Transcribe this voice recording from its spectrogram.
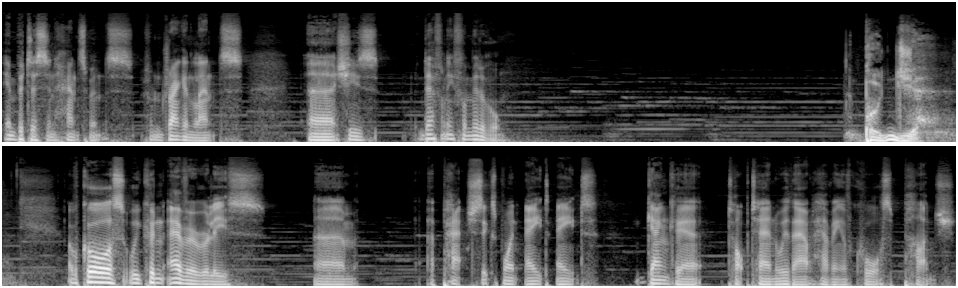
impetus enhancements from Dragonlance, uh, she's definitely formidable. Pudge. Of course, we couldn't ever release um, a patch 6.88 Ganker top 10 without having, of course, Pudge.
